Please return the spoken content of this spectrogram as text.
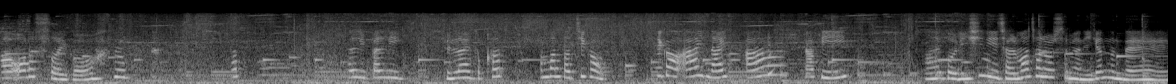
아 얼었어 이거. 컷. 빨리 빨리. 딜라인도 컷. 한 번 더 찍어. 찍어. 아이 nice 아 까비 아 이거 리신이 잘 맞아줬으면 이겼는데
